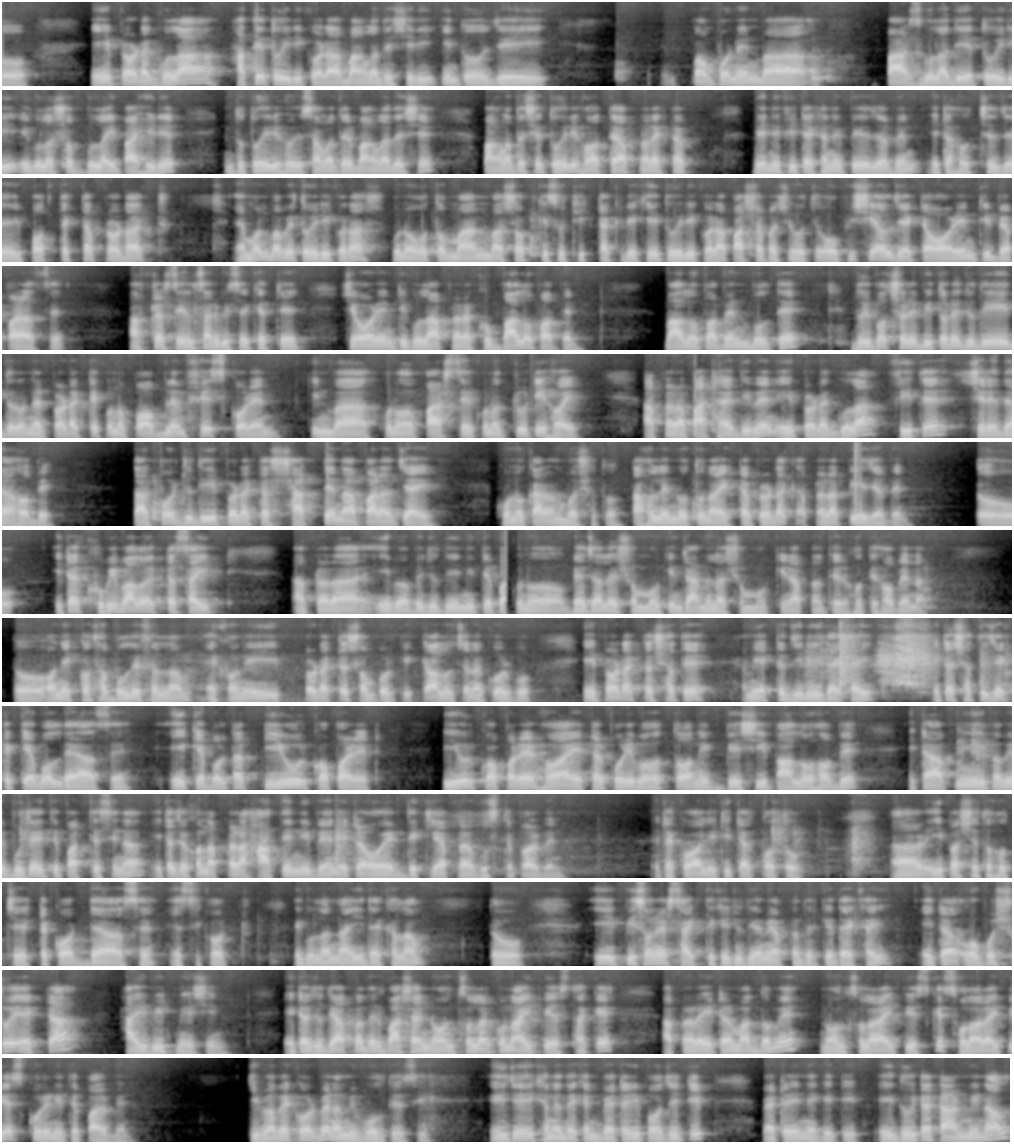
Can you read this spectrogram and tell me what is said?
এই প্রোডাক্টগুলা হাতে তৈরি করা বাংলাদেশেরই, কিন্তু যেই কম্পোনেন্ট বা পার্টসগুলা দিয়ে তৈরি, এগুলো সবগুলাই বাহিরের, কিন্তু তৈরি হয়েছে আমাদের বাংলাদেশে। বাংলাদেশে তৈরি হওয়াতে আপনার একটা বেনিফিট এখানে পেয়ে যাবেন। এটা হচ্ছে যে প্রত্যেকটা প্রোডাক্ট এমনভাবে তৈরি করা, গুণগত মান বা সব কিছু ঠিকঠাক রেখেই তৈরি করা। পাশাপাশি হচ্ছে অফিসিয়াল যে একটা ওয়ারেন্টির ব্যাপার আছে আফটার সেল সার্ভিসের ক্ষেত্রে সে ওয়ারেন্টিগুলো আপনারা খুব ভালো পাবেন। ভালো পাবেন বলতে দুই বছরের ভিতরে যদি এই ধরনের প্রোডাক্টে কোনো প্রবলেম ফেস করেন কিংবা কোনো পার্টসের কোনো ত্রুটি হয়, আপনারা পাঠায় দিবেন, এই প্রোডাক্টগুলো ফ্রিতে সেরে দেওয়া হবে। তারপর যদি এই প্রোডাক্টটা সারতে না পারা যায় কোনো কারণবশত, তাহলে নতুন আরেকটা প্রোডাক্ট আপনারা পেয়ে যাবেন। তো এটা খুবই ভালো একটা সাইট আপনারা এইভাবে যদি নিতে পারেন কোনো বেজালের সম্মুখীন, ঝামেলার সম্মুখীন আপনাদের হতে হবে না। তো অনেক কথা বলে ফেললাম, এখন এই প্রোডাক্টটা সম্পর্কে একটু আলোচনা করব। এই প্রোডাক্টটার সাথে আমি একটা জিনিস দেখাই, এটার সাথে যে একটা কেবল দেয়া আছে, এই কেবলটা পিওর কপারেট পিওর কপারের হওয়া এটার পরিবহত্ব অনেক বেশি ভালো হবে। এটা আপনি এইভাবে বুঝাইতে পারতেছি না। এটা যখন আপনারা হাতে নেবেন, এটা ওয়েট দেখলে আপনারা বুঝতে পারবেন এটা কোয়ালিটিটা কত। আর এই পাশে তো হচ্ছে একটা কট দেওয়া আছে, এসি কট, এগুলা নাই দেখালাম। তো এই পিছনের সাইড থেকে যদি আমি আপনাদেরকে দেখাই, এটা অবশ্যই একটা হাইব্রিড মেশিন এটা যদি আপনাদের বাসায় নন সোলার কোনো আইপিএস থাকে, আপনারা এটার মাধ্যমে নন সোলার আইপিএসকে সোলার আইপিএস করে নিতে পারবেন। কীভাবে করবেন আমি বলতেছি। এই যে এখানে দেখেন ব্যাটারি পজিটিভ ব্যাটারি নেগেটিভ। এই দুইটা টার্মিনাল,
